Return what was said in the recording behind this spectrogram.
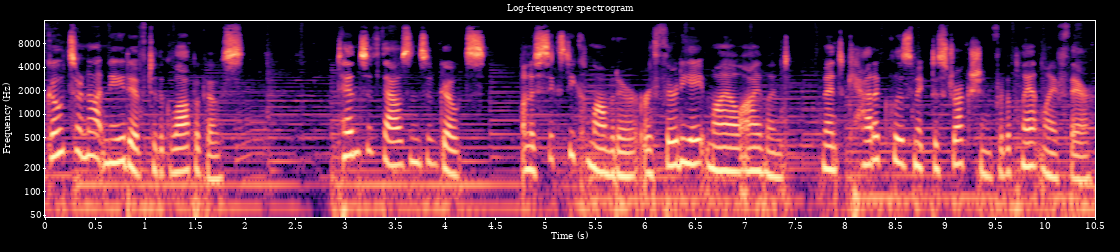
Goats are not native to the Galapagos. Tens of thousands of goats on a 60 kilometer or 38 mile island meant cataclysmic destruction for the plant life there.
